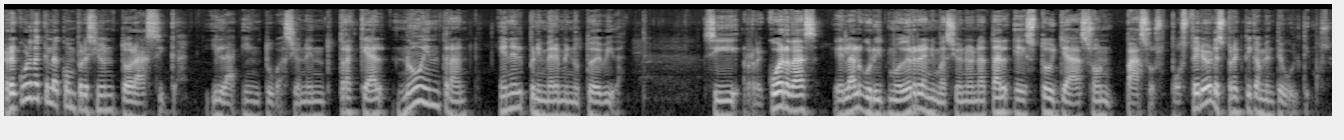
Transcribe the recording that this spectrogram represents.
Recuerda que la compresión torácica y la intubación endotraqueal no entran en el primer minuto de vida. Si recuerdas el algoritmo de reanimación neonatal, esto ya son pasos posteriores, prácticamente últimos.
